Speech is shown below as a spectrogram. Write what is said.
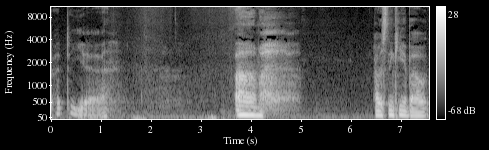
but yeah. Um I was thinking about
